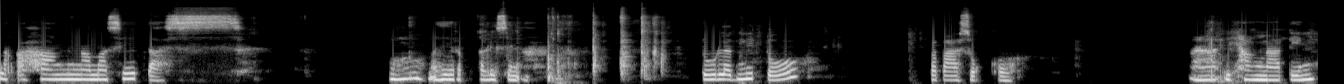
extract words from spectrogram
nakahang na masitas. Oh, mahirap alisin ah. Tulad nito, papasok ko. Ah, ihang natin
